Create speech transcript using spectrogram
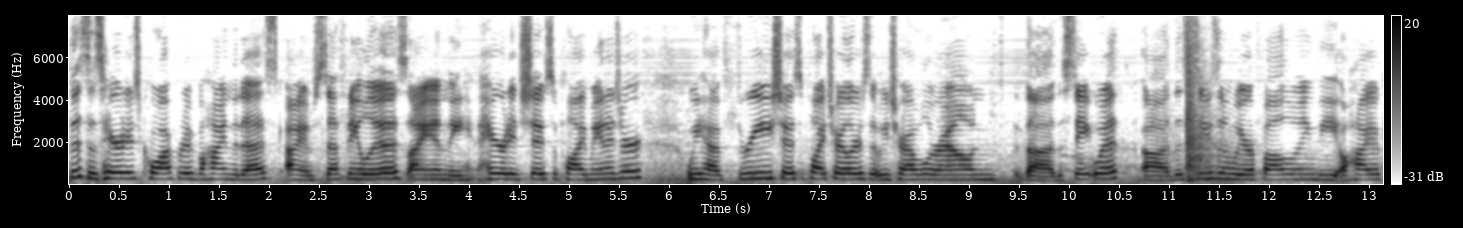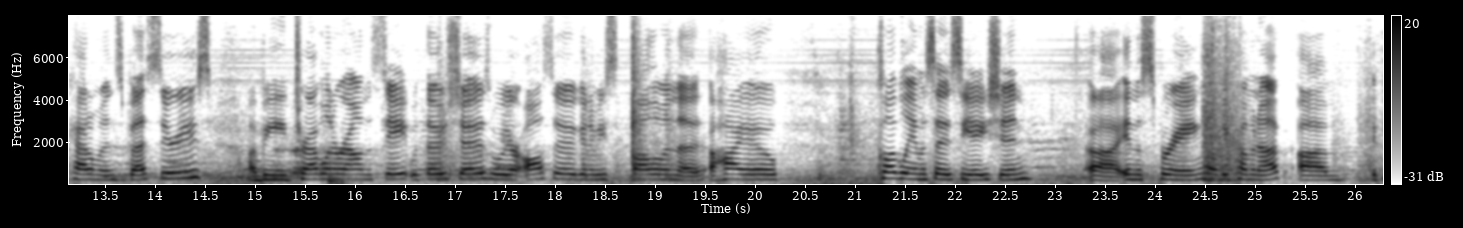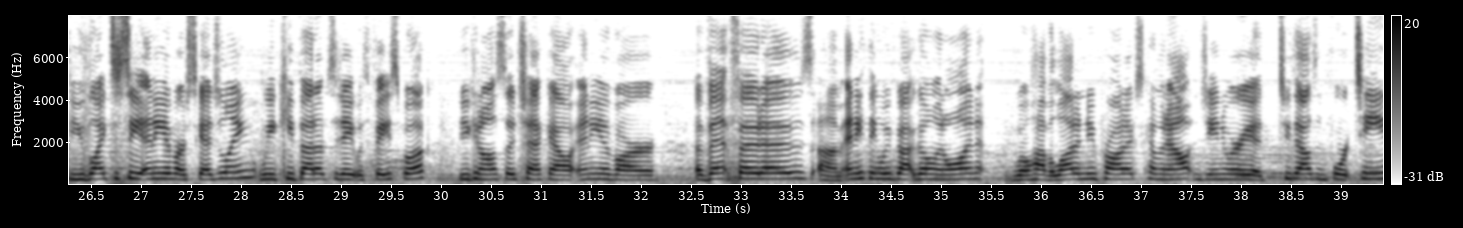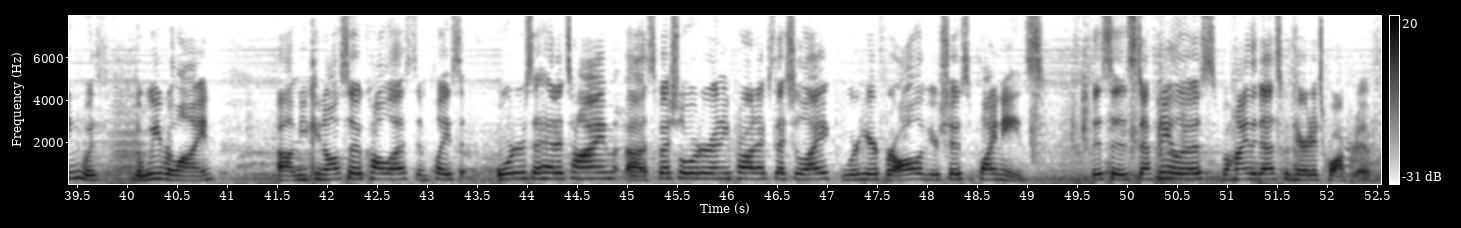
This is Heritage Cooperative behind the desk. I am Stefanie Lewis. I am the Heritage Show Supply Manager. We have three show supply trailers that we travel around uh, the state with. Uh, this season we are following the Ohio Cattlemen's Best Series. I'll be traveling around the state with those shows. We are also going to be following the Ohio Club Lamb Association uh, in the spring. They'll be coming up. Um, if you'd like to see any of our scheduling, we keep that up to date with Facebook. You can also check out any of our event photos, um, anything we've got going on. We'll have a lot of new products coming out in January of 2014 with the Weaver line. Um, you can also call us and place orders ahead of time, uh, special order any products that you like. We're here for all of your show supply needs. This is Stefanie Lewis behind the desk with Heritage Cooperative.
